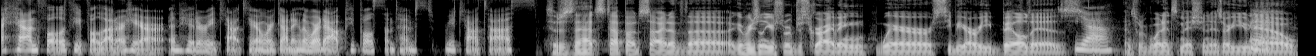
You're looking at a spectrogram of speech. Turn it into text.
a handful of people that are here and who to reach out to and we're getting the word out. People sometimes reach out to us so does that step outside of the originally you're sort of describing where CBRE Build is, yeah, and sort of what its mission is. Are you right. now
